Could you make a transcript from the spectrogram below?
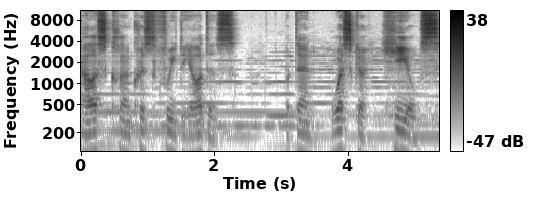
Alice, Claire, and Chris free the others. But then Wesker heals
